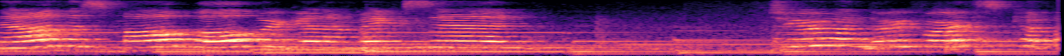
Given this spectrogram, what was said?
Now in the small bowl, we're gonna mix in two and three fourths cup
